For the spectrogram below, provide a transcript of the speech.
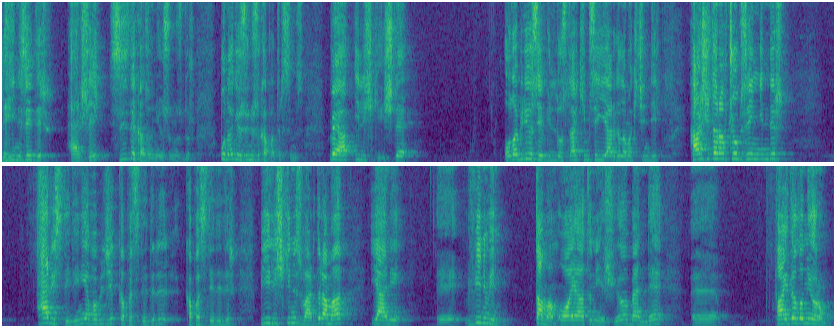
lehinizedir her şey. Siz de kazanıyorsunuzdur. Buna gözünüzü kapatırsınız. Veya ilişki işte olabiliyor sevgili dostlar. Kimseyi yargılamak için değil. Karşı taraf çok zengindir. Her istediğini yapabilecek kapasitedir, kapasitededir. Bir ilişkiniz vardır ama yani e, win-win. Tamam o hayatını yaşıyor. Ben de e, faydalanıyorum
